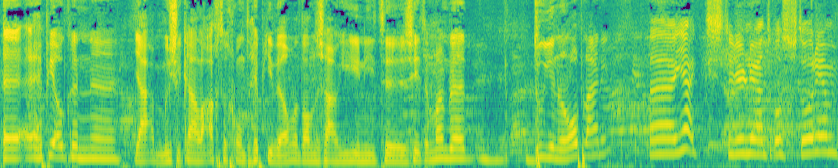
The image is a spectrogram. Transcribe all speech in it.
Eh, heb je ook een eh, ja, muzikale achtergrond? Heb je wel, want anders zou je hier niet eh, zitten. Maar doe je een opleiding? Ja, ik studeer nu aan het conservatorium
